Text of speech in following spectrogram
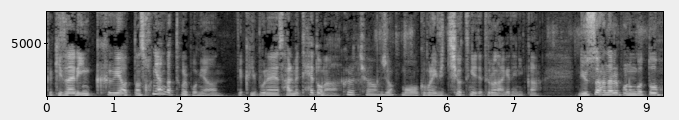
그 기사의 링크의 어떤 성향 같은 걸 보면 그분의 삶의 태도나 그렇죠. 그죠? 뭐 그분의 위치 같은 게 이제 드러나게 되니까 뉴스 하나를 보는 것도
